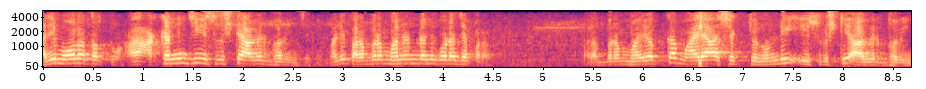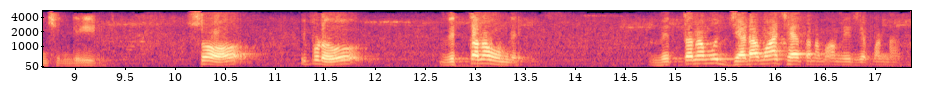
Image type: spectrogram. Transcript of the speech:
అది మూలతత్వం. అక్కడి నుంచి ఈ సృష్టి ఆవిర్భవించింది. మళ్ళీ పరబ్రహ్మ నుండి అని కూడా చెప్పరు. పరబ్రహ్మ యొక్క మాయాశక్తి నుండి ఈ సృష్టి ఆవిర్భవించింది. సో ఇప్పుడు విత్తనం ఉంది. విత్తనము జడమా చేతనమా మీరు చెప్పండి నాకు.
